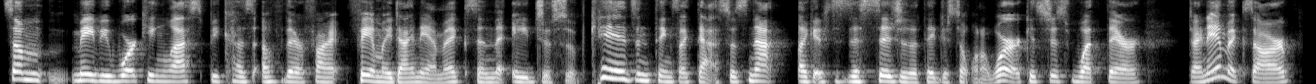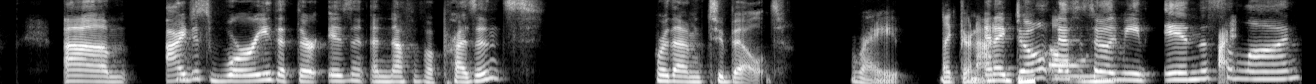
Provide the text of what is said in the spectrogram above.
some maybe working less because of their fi- family dynamics and the ages of kids and things like that. So it's not like it's a decision that they just don't want to work. It's just what their dynamics are. Um, I just worry that there isn't enough of a presence for them to build. Right. Like they're not. And I don't known. necessarily mean in the salon. Right.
